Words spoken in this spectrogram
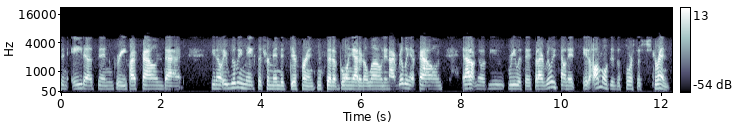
and aid us in grief, I've found that you know, it really makes a tremendous difference instead of going at it alone. And I really have found, and I don't know if you agree with this, but I really found it, it almost is a source of strength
